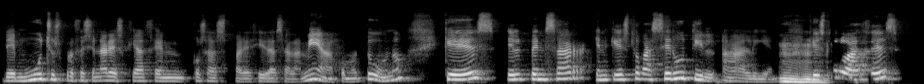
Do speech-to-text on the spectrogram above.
de muchos profesionales que hacen cosas parecidas a la mía, como tú, ¿no? Que es el pensar en que esto va a ser útil a alguien, que esto lo haces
